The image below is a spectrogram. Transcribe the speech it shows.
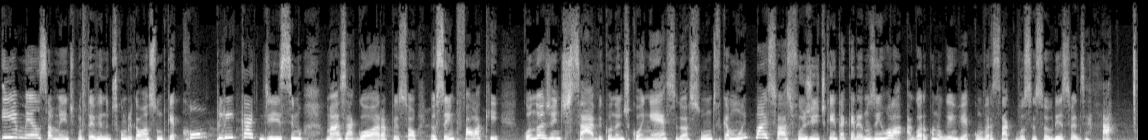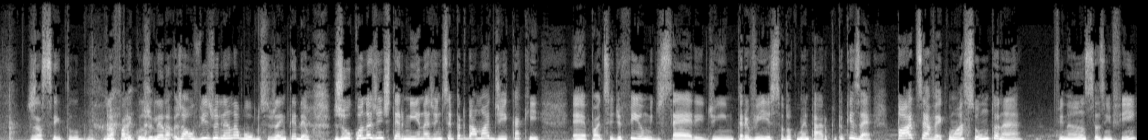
imensamente por ter vindo descomplicar um assunto que é complicadíssimo, mas agora, pessoal, eu sempre falo aqui, quando a gente sabe, quando a gente conhece do assunto, fica muito mais fácil fugir de quem está querendo nos enrolar. Agora, quando alguém vier conversar com você sobre isso, vai dizer, ha, Já sei tudo. Já falei com Juliana, já ouvi Juliana Bublis, já entendeu. Ju, quando a gente termina, a gente sempre dá uma dica aqui. É, pode ser de filme, de série, de entrevista, documentário, o que tu quiser. Pode ser a ver com o assunto, né? Finanças, enfim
